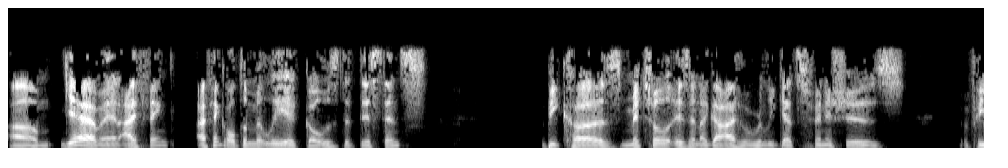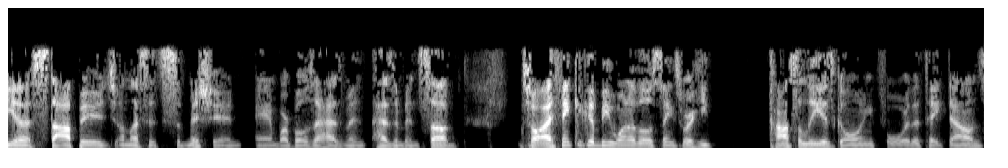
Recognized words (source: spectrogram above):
Um, yeah, man. I think I think ultimately it goes the distance because Mitchell isn't a guy who really gets finishes via stoppage unless it's submission, and Barboza has been hasn't been subbed. So I think it could be one of those things where he constantly is going for the takedowns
